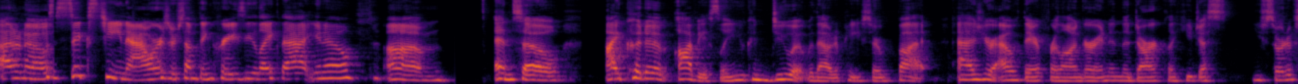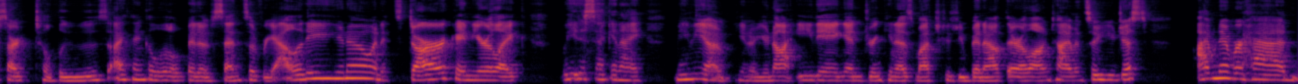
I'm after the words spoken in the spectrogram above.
I don't know 16 hours or something crazy like that you know? Um and so i could have obviously you can do it without a pacer but as you're out there for longer and in the dark, like you just you sort of start to lose, I think, a little bit of sense of reality, you know, and it's dark and you're like, wait a second, I maybe I'm, you know, you're not eating and drinking as much because you've been out there a long time. And so you just I've never had,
